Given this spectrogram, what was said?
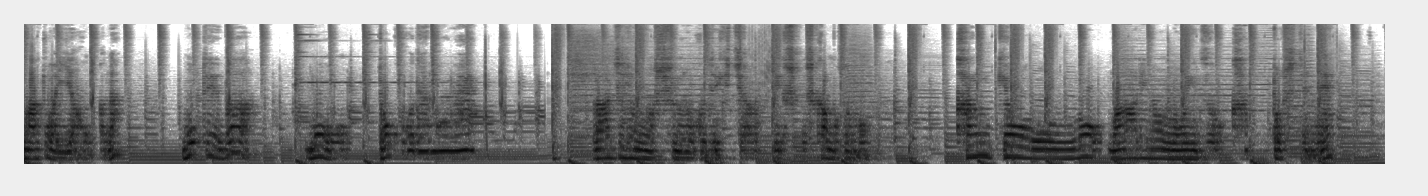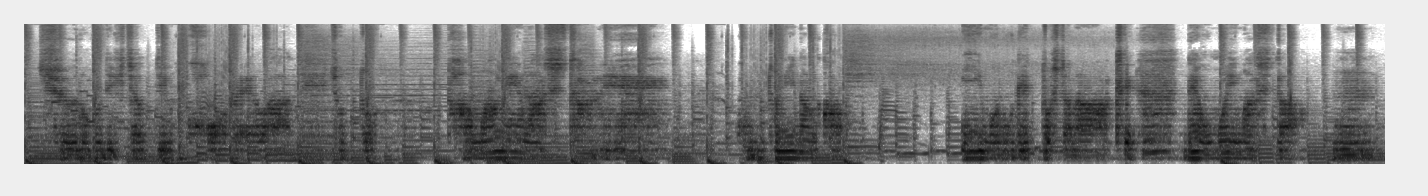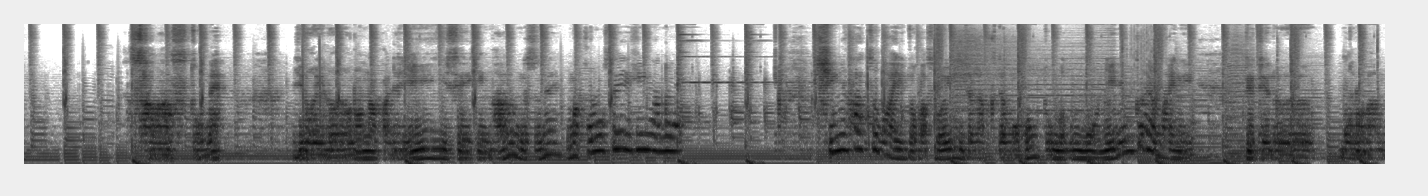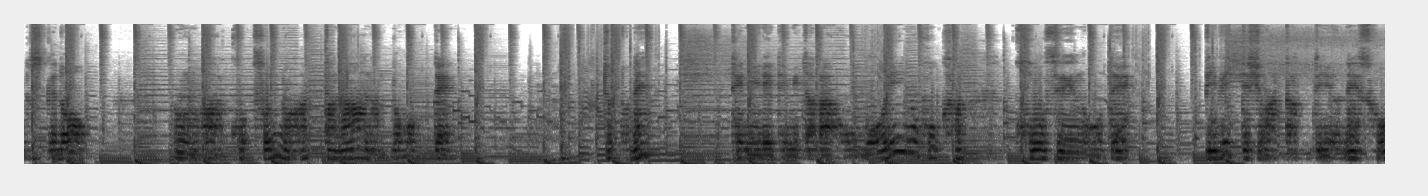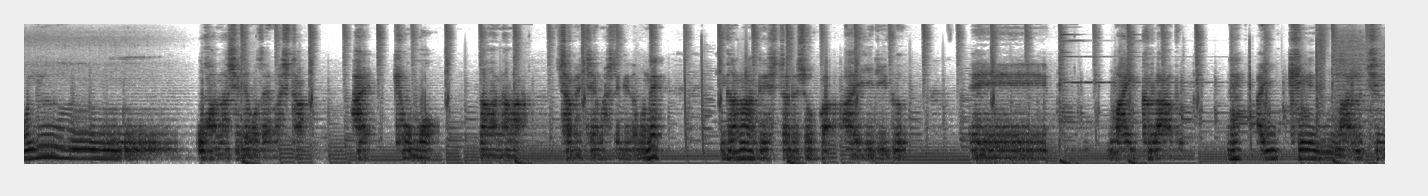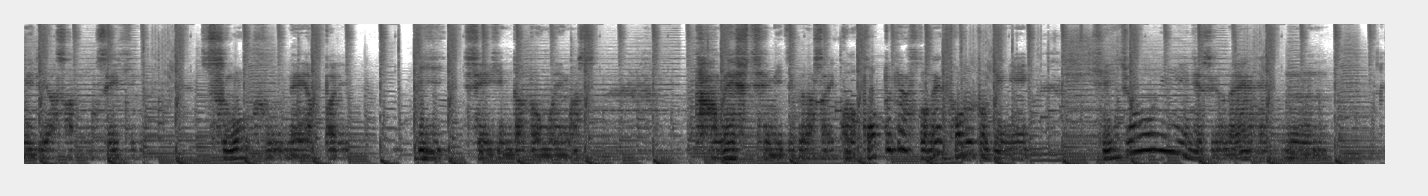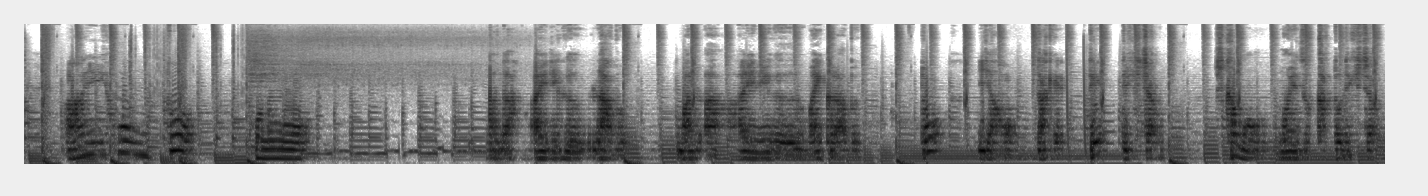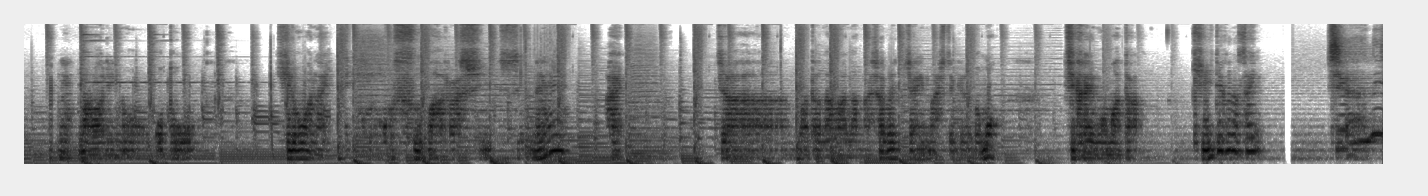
まあ、あとはイヤホンかな持てばもうどこでもねラジオの収録できちゃうっていうしかもその環境音の周りのノイズをカットしてね収録できちゃって、これはね、ちょっと、たまげましたね。本当になんか、いいものゲットしたなーってね、思いました。うん。探すとね、いろいろ世の中でいい製品があるんですね。まあ、この製品、あの、新発売とかそういう意味じゃなくても、本当もう2年くらい前に出てるものなんですけど、うん、あこそういうのあったなぁなんて思ってちょっとね手に入れてみたら思いのほか高性能でビビってしまったっていうねそういうお話でございました。はい今日も長々喋っちゃいましたけどもねいかがでしたでしょうか？アイリグえー、マイクラブね IK マルチメディアさんの製品すごくねやっぱりいい製品だと思います。試してみてください。このポッドキャストね、撮るときに非常にいいですよね。うん。iPhone と、この、なんだ、iRig Lab、まあ、iRig マイクラブとイヤホンだけでできちゃう。しかもノイズカットできちゃう。ね、周りの音を拾わないっていう、これも素晴らしいですよね。はい。じゃあ、また長々喋っちゃいましたけれども、次回もまた聞いてください。じゃあね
